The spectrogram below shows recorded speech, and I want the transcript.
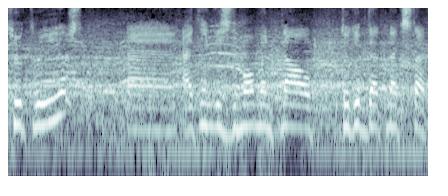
two three years, and I think it's the moment now to give that next step.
